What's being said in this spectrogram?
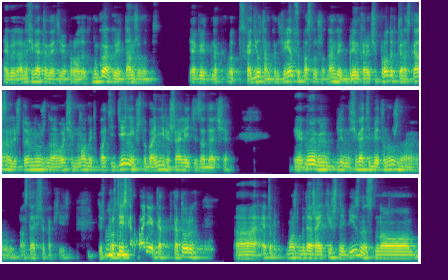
Я говорю, а нафига тогда тебе продукт? Ну как, говорит, там же вот я, говорит, на, вот сходил там конференцию послушал, там, говорит, блин, короче, продукты рассказывали, что им нужно очень много платить денег, чтобы они решали эти задачи. И, ну, я говорю, блин, нафига тебе это нужно? Поставь все как есть. То есть uh-huh. просто есть компании, в которых э, это может быть даже айтишный бизнес, но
